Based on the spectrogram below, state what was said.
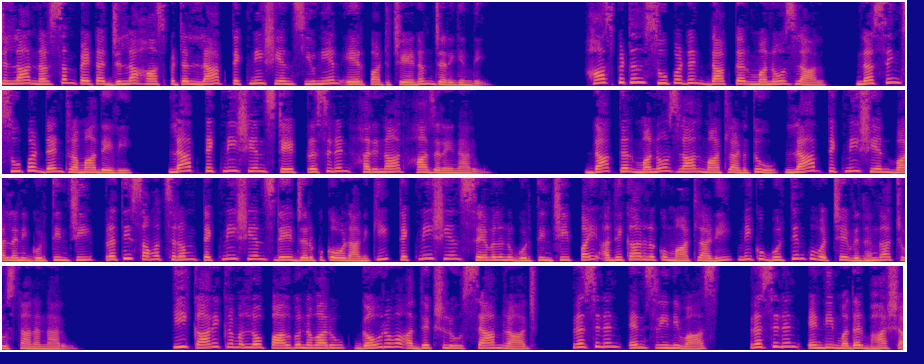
జిల్లా నర్సంపేట జిల్లా hospital lab technicians union ఏర్పాటు చేయడం జరిగింది. Hospital superintendent doctor Manoj Lal nursing superintendent Ramadevi lab technician state president Harinath హాజరైనారు. Doctor Manoj Lal మాట్లాడుతూ ల్యాబ్ టెక్నీషియన్ వాళ్ళని గుర్తించి ప్రతి సంవత్సరం టెక్నీషియన్స్ డే జరుపుకోవడానికి టెక్నీషియన్స్ సేవలను గుర్తించి పై అధికారులకు మాట్లాడి మీకు గుర్తింపు వచ్చే విధంగా చూస్తానన్నారు. ఈ కార్యక్రమంలో పాల్గొన్నవారు గౌరవ అధ్యక్షులు Shyam Raj president N Srinivas president N D Madar Basha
